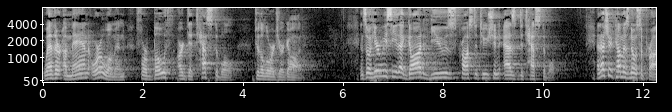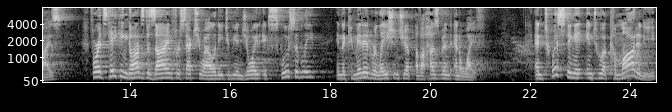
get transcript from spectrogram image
whether a man or a woman, for both are detestable to the Lord your God. And so here we see that God views prostitution as detestable. And that should come as no surprise, for it's taking God's design for sexuality to be enjoyed exclusively in the committed relationship of a husband and a wife, and twisting it into a commodity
